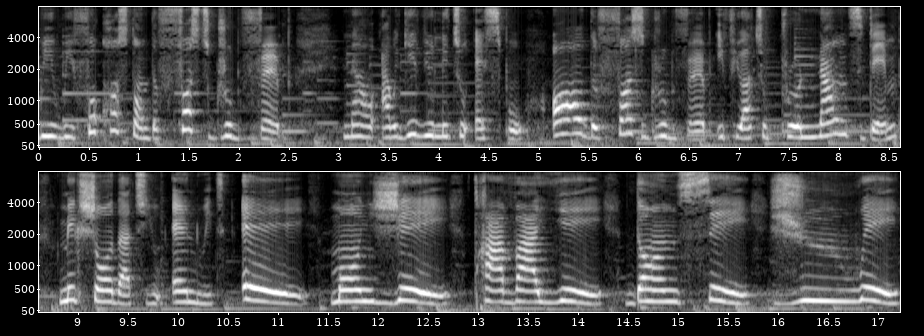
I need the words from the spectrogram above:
we, we focused on the first group verb. Now I will give you little expo. All the first group verb, if you are to pronounce them, make sure that you end with a, manger, travailler, danser, jouer,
